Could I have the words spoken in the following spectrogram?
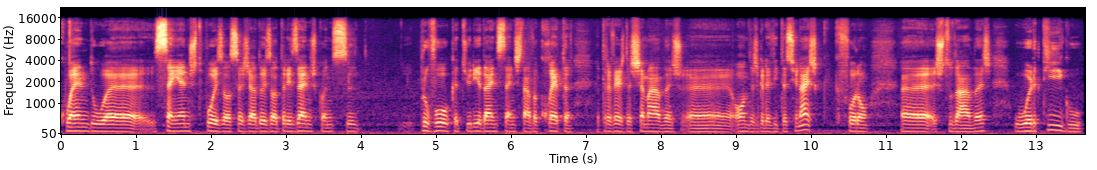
Quando, ah, 100 anos depois, ou seja, há dois ou três anos, quando se provou que a teoria de Einstein estava correta através das chamadas eh, ondas gravitacionais que, foram eh, estudadas. O artigo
